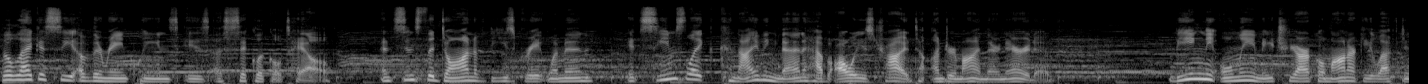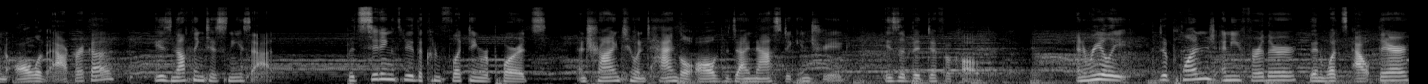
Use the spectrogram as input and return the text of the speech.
The legacy of the Rain Queens is a cyclical tale, and since the dawn of these great women, it seems like conniving men have always tried to undermine their narrative. Being the only matriarchal monarchy left in all of Africa is nothing to sneeze at. But sitting through the conflicting reports and trying to entangle all of the dynastic intrigue is a bit difficult. And really, to plunge any further than what's out there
